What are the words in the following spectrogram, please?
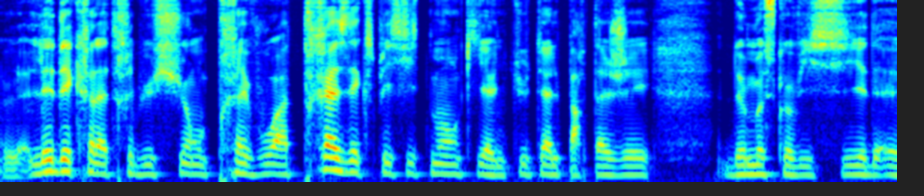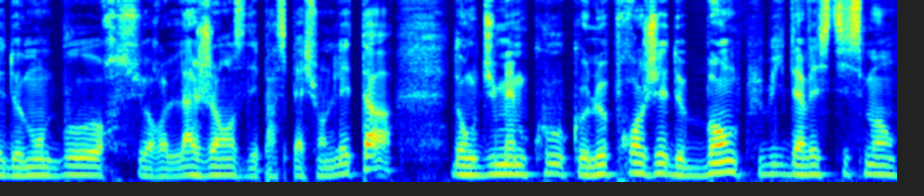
Les décrets d'attribution prévoient très explicitement qu'il y a une tutelle partagée de Moscovici et de Montebourg sur l'agence des participations de l'État. Donc du même coup que le projet de banque publique d'investissement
